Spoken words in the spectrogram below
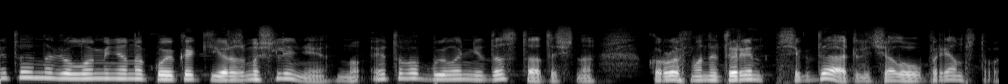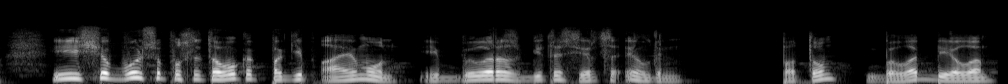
Это навело меня на кое-какие размышления, но этого было недостаточно. Кровь Монетерин всегда отличала упрямство, и еще больше после того, как погиб Аймон, и было разбито сердце Элдрин. Потом была Бела.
